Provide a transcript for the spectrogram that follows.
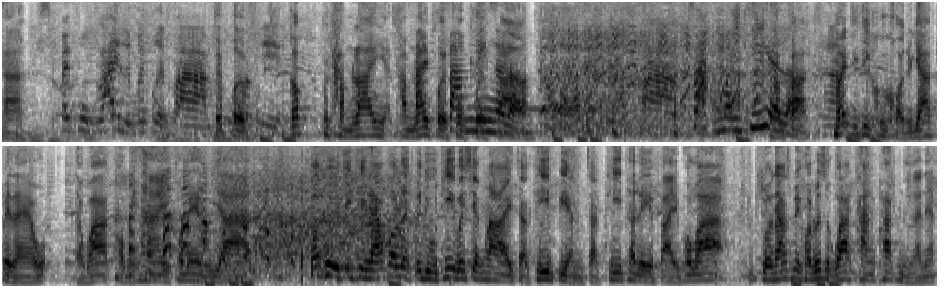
ค่ะ ไปปลูกไร่หรือไปเปิดฟาร์มไปเปิดขาพูกันองก็ไปทำไร่อะทำไร่เปิดฟาฟร์งมเปิลิดงอะเหรฟาอร์มฟาร์มฝากมังกี้อะเหรอฝากไม่จริงๆคือขออนุญาตไปแล้ว แต่ว่าเขาไม่ให้เขาไม่อนุญาต ก็คือจริงๆแล้วก็เลยไปดูที่ไว้เชียงรายจากที่เปลี่ยนจากที่ทะเลไป เพราะว่าโจนัสมีความรู้สึกว่าทางภาคเหนือเนี่ย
